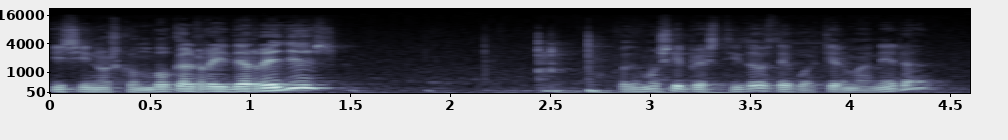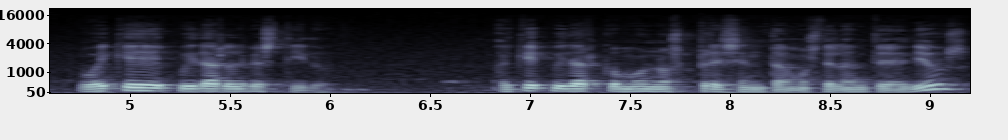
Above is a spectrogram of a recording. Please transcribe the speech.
¿Y si nos convoca el rey de reyes? ¿Podemos ir vestidos de cualquier manera? ¿O hay que cuidar el vestido? ¿Hay que cuidar cómo nos presentamos delante de Dios?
